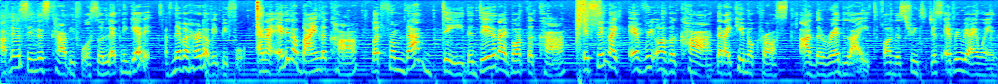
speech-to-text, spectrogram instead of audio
I've never seen this car before, so let me get it. I've never heard of it before. And I ended up buying the car. But from that day, the day that I bought the car, it seemed like every other car that I came across at the red light on the street, just everywhere I went,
